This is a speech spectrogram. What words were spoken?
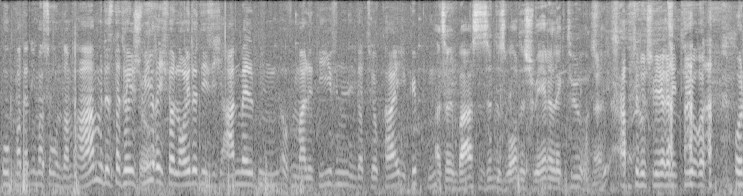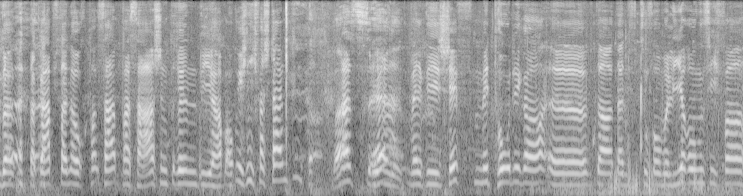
trug man dann immer so unterm Arm. Und das ist natürlich schwierig ja. für Leute, die sich anmelden auf den Malediven, in der Türkei, Ägypten. Also im wahrsten Sinne des Wortes schwere Lektüre. Ne? Absolut schwere Lektüre. Und da, da gab es dann auch Passagen drin, die habe auch ich nicht verstanden. Was? Ja, weil die Chefmethodiker äh, da dann zu Formulierungen sich ver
